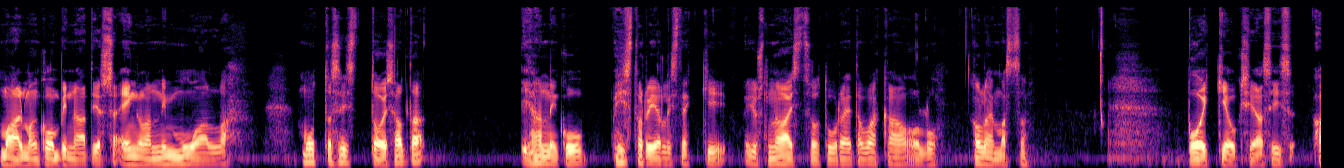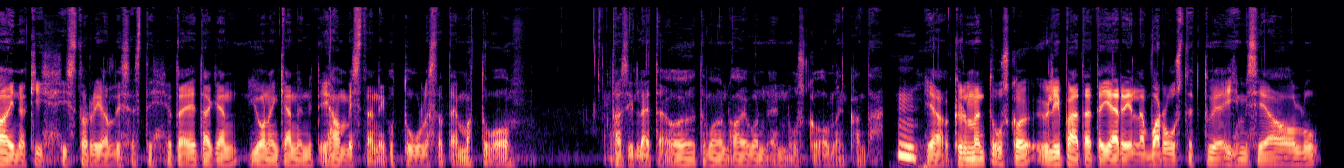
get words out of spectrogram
maailman kombinaatiossa Englannin muualla. Mutta siis toisaalta ihan niin kuin historiallistekin just naissotureita vaikka on ollut olemassa poikkeuksia siis ainakin historiallisesti, joten ei tämäkään juonenkäänne nyt ihan mistään niin kuin tuulesta temmattu ole. Tai silleen, että tämä on aivan, en usko ollenkaan tähän. Mm. Ja kyllä mä nyt uskon ylipäätään, että järjellä varustettuja ihmisiä on ollut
